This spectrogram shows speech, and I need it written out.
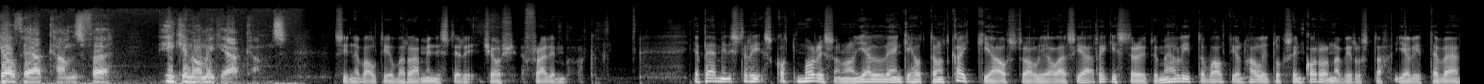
health outcomes for economic outcomes. Sinne valtiovarainministeri Josh Frydenberg. Ja pääministeri Scott Morrison on jälleen kehottanut kaikkia australialaisia rekisteröitymään liittovaltion hallituksen koronavirusta jäljittävään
